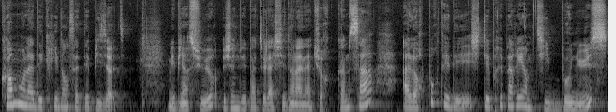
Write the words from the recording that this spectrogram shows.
comme on l'a décrit dans cet épisode. Mais bien sûr, je ne vais pas te lâcher dans la nature comme ça. Alors pour t'aider, je t'ai préparé un petit bonus.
